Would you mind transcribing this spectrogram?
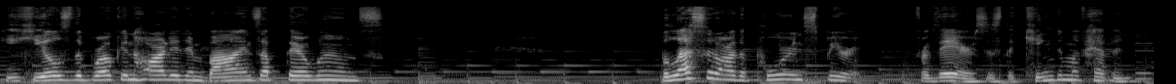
He heals the brokenhearted and binds up their wounds. Blessed are the poor in spirit, for theirs is the kingdom of heaven.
